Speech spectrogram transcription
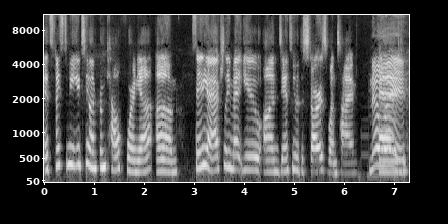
it's nice to meet you too. I'm from California. Um, Sadie, I actually met you on Dancing with the Stars one time. No way.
